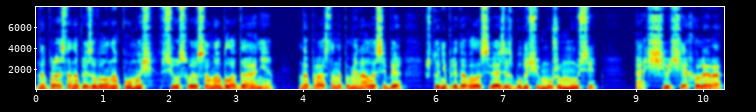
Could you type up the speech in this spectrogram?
Напрасно она призывала на помощь все свое самообладание, напрасно напоминала себе, что не придавала связи с будущим мужем Муси, а щучья холера,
